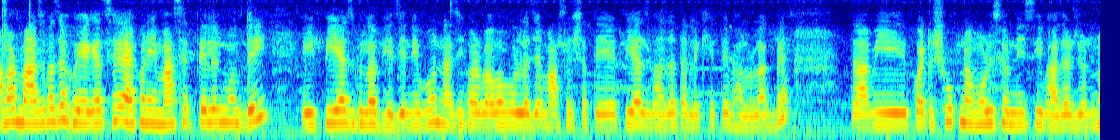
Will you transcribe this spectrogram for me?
আমার মাছ ভাজা হয়ে গেছে। এখন এই মাছের তেলের মধ্যেই এই পেঁয়াজগুলো ভেজে নেব। নাজিফার বাবা বলল যে মাছের সাথে পেঁয়াজ ভাজা তাহলে খেতে ভালো লাগবে। তা আমি কয়টা শুকনা মরিচও নিয়েছি ভাজার জন্য।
